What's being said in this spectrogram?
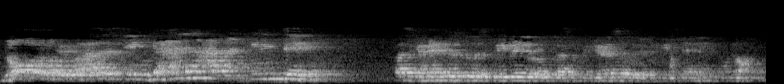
no, lo que pasa es que engaña a la gente. Básicamente esto describe las opiniones sobre el cristianismo, ¿no?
